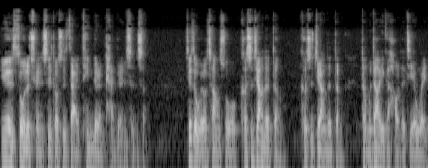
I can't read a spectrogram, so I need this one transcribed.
因为所有的诠释都是在听的人、看的人身上。接着我又唱说，可是这样的等，可是这样的等，等不到一个好的结尾，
